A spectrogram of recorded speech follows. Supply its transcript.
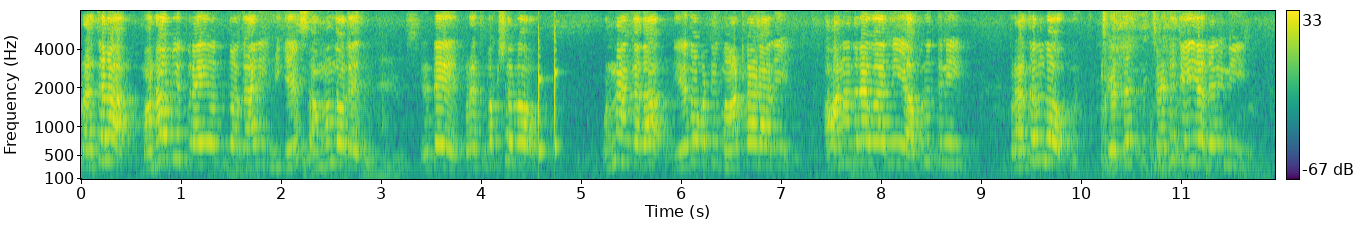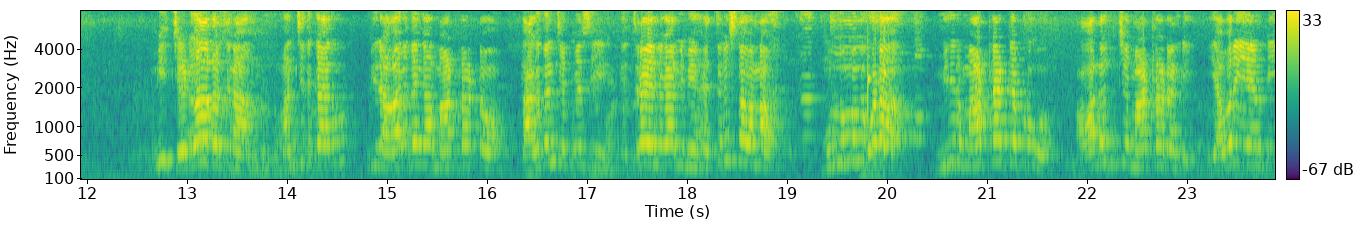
ప్రజల మనోభిప్రాయంతో కానీ మీకేం సంబంధం లేదు. అంటే ప్రతిపక్షంలో ఉన్నాం కదా ఏదో ఒకటి మాట్లాడాలి. ఆనందరావు గారిని అభివృద్ధిని ప్రజల్లో చెడ్డ చెడ్డ చేయాలని మీ- చెడు ఆలోచన మంచిది కాదు. మీరు ఆ విధంగా మాట్లాడటం తగదని చెప్పేసి ఇజ్రాయెల్ గారిని మేము హెచ్చరిస్తూ ఉన్నాం. ముందు ముందు కూడా మీరు మాట్లాడేటప్పుడు ఆలోచించి మాట్లాడండి. ఎవరు ఏంటి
